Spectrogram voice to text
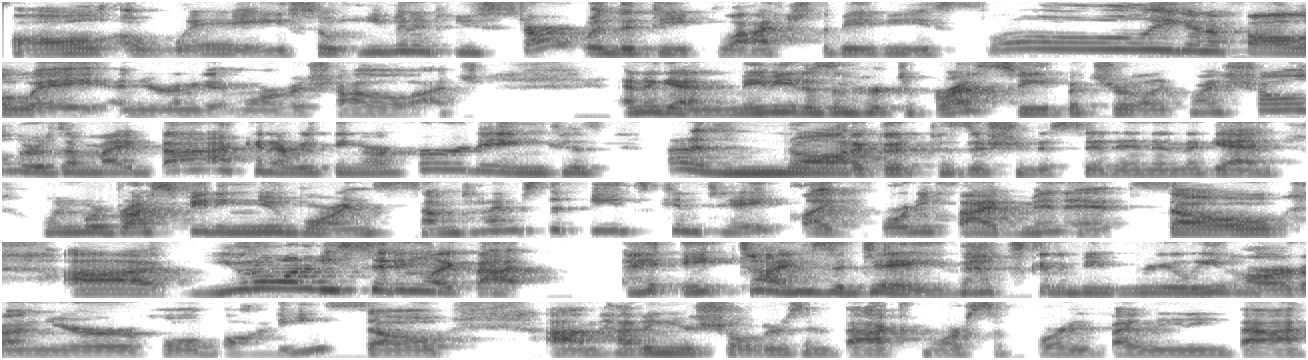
fall away. So even if you start with a deep latch, the baby is slowly going to fall away and you're going to get more of a shallow latch. And again, maybe it doesn't hurt to breastfeed, but you're like, my shoulders and my back and everything are hurting because that is not a good position to sit in. And again, when we're breastfeeding newborns, sometimes the feeds can take like 45 minutes. So uh, you don't want to be sitting like that eight times a day. That's going to be really hard on your whole body. So um, having your shoulders and back more supported by leaning back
